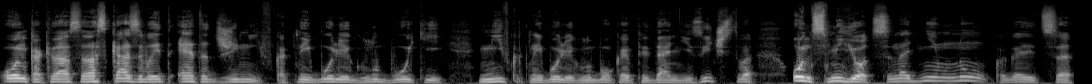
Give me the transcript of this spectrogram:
он как раз рассказывает этот же миф, как наиболее глубокий миф, как наиболее глубокое предание язычества. Он смеется над ним, ну, как говорится,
